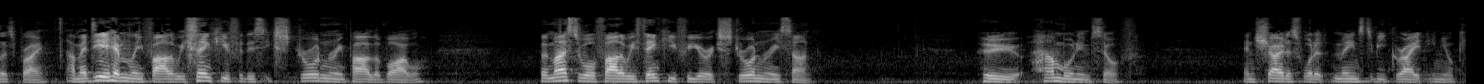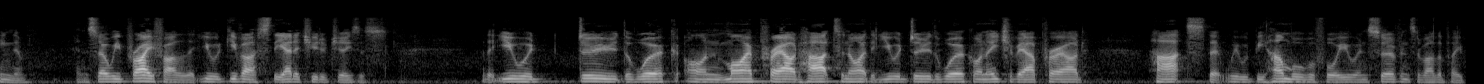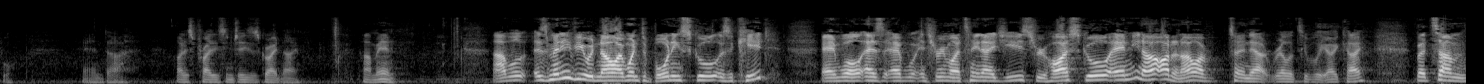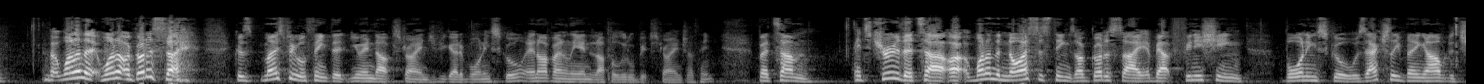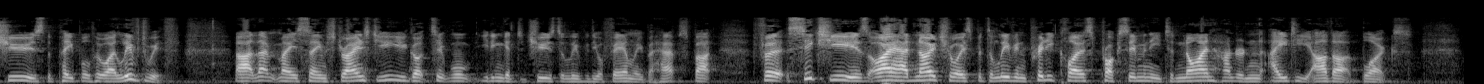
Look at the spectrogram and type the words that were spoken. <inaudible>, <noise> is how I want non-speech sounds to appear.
Let's pray. My dear Heavenly Father, we thank you for this extraordinary part of the Bible. But most of all, Father, we thank you for your extraordinary Son who humbled himself and showed us what it means to be great in your kingdom. And so we pray, Father, that you would give us the attitude of Jesus, that you would do the work on my proud heart tonight, that you would do the work on each of our proud hearts, that we would be humble before you and servants of other people. And uh, I just pray this in Jesus' great name. Amen. Uh, well, as many of you would know, I went to boarding school as a kid. And well, as, as through my teenage years, through high school, and you know, I don't know, I've turned out relatively okay. But um, but one of the one I've got to say, <laughs> because most people think that you end up strange if you go to boarding school, and I've only ended up a little bit strange, I think. But um, it's true that uh, one of the nicest things I've got to say about finishing boarding school was actually being able to choose the people who I lived with. Uh, that may seem strange to you. You got to, well, you didn't get to choose to live with your family perhaps, but for six years I had no choice but to live in pretty close proximity to 980 other blokes.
